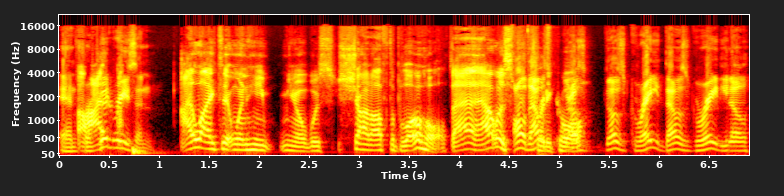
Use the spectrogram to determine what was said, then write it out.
and for I- good reason. I liked it when he, you know, was shot off the blowhole. That that was Oh, that pretty was, cool. That was, that was great. That was great. You know,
